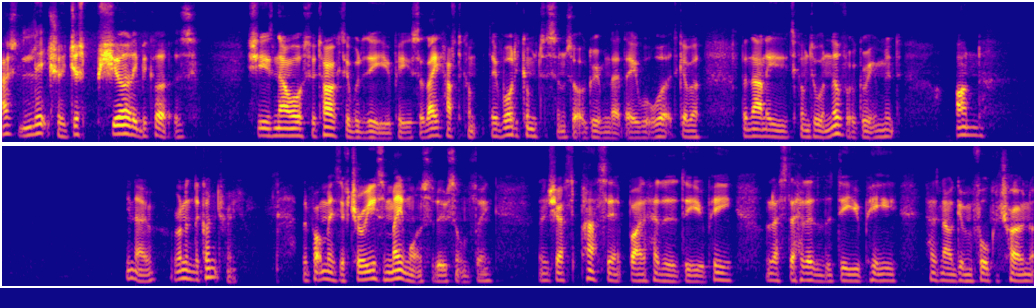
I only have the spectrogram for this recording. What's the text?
as literally just purely because she is now also targeted with the DUP, so they have to come. They've already come to some sort of agreement that they will work together, but now they need to come to another agreement on, you know, running the country. The problem is if Theresa May wants to do something, then she has to pass it by the head of the DUP, unless the head of the DUP has now given full control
